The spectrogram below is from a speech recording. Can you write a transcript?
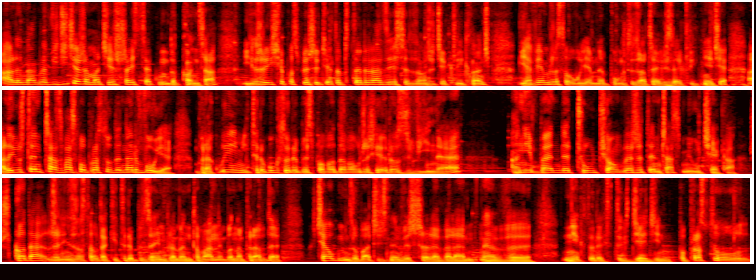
ale nagle widzicie, że macie 6 sekund do końca jeżeli się pospieszycie, to 4 razy jeszcze zdążycie kliknąć. Ja wiem, że są ujemne punkty za to, jak źle klikniecie, ale już ten czas was po prostu denerwuje. Brakuje mi trybu, który by spowodował, że się rozwinę, a nie będę czuł ciągle, że ten czas mi ucieka. Szkoda, że nie został taki tryb zaimplementowany, bo naprawdę chciałbym zobaczyć najwyższe levele w niektórych z tych dziedzin. Po prostu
